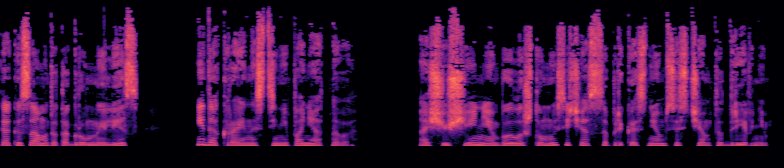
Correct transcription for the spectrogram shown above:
как и сам этот огромный лес, и до крайности непонятного. Ощущение было, что мы сейчас соприкоснемся с чем-то древним.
